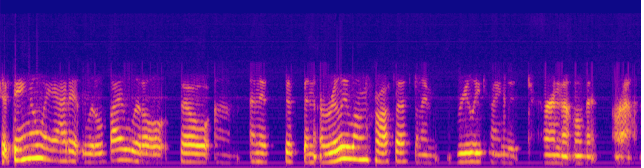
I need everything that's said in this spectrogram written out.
chipping away at it little by little. So, um, and it's just been a really long process, and I'm really trying to turn that moment around.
